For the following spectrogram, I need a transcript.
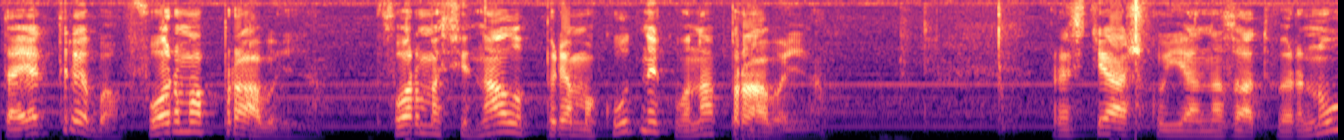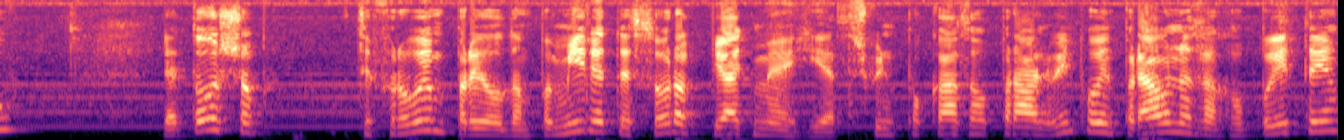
так, як треба. Форма правильна. Форма сигналу прямокутник, вона правильна. Розтяжку я назад вернув. Для того, щоб цифровим приладом поміряти 45 МГц, щоб він показував правильно, він повинен правильно захопити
